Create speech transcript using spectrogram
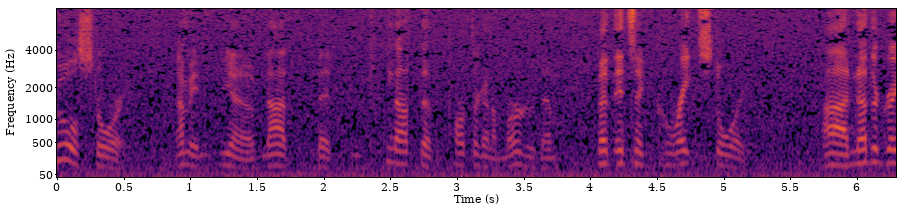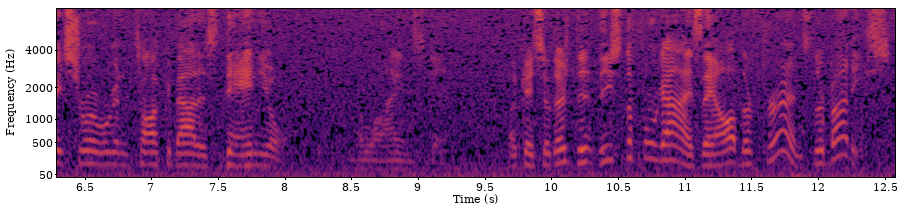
Cool story. I mean, you know, not that, not the part they're going to murder them, but it's a great story. Uh, another great story we're going to talk about is Daniel, the lion's den. Okay, so these are the four guys. They all they're friends. They're buddies.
